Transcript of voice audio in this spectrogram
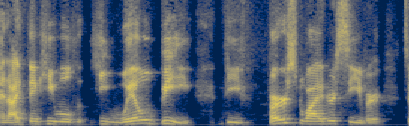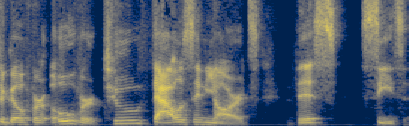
And I think he will he will be the first wide receiver to go for over 2,000 yards this season.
